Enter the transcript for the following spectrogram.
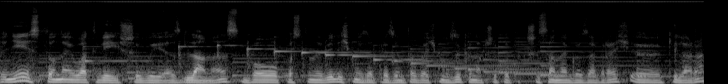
Nie jest to najłatwiejszy wyjazd dla nas, bo postanowiliśmy zaprezentować muzykę na przykład Krzysanego zagrać, e, Kilara,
